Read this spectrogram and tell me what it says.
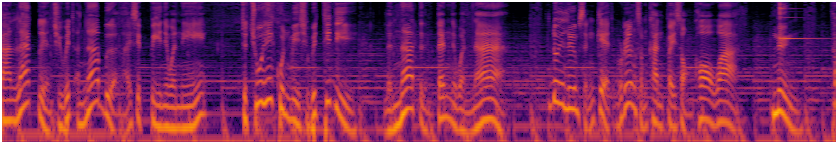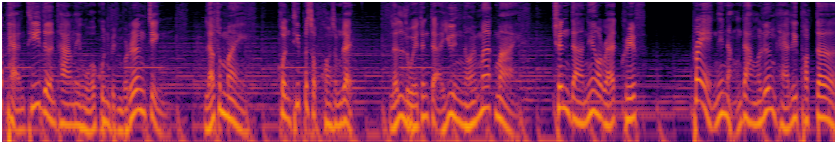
การแลกเปลี่ยนชีวิตอันน่าเบื่อหลายสิบปีในวันนี้ จะช่วยให้คุณมีชีวิตที่ดี และน่าตื่นเต้นในวันหน้า โดยลืมสังเกตเรื่องสำคัญไป 2 ข้อว่า 1. ถ้าแผนที่เดินทางในหัวคุณเป็นเรื่องจริง แล้วทำไมคนที่ประสบความสำเร็จ และรวยตั้งแต่อายุยังน้อยมากมาย เช่นดานิเอลแรดคลิฟพระเอกในหนังดังเรื่องแฮร์รี่พอตเตอร์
